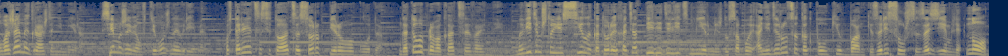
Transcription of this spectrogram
Уважаемые граждане мира, все мы живем в тревожное время. Повторяется ситуация 41 года. Готова провокация войны. Мы видим, что есть силы, которые хотят переделить мир между собой. Они дерутся, как пауки в банке, за ресурсы, за земли. Но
